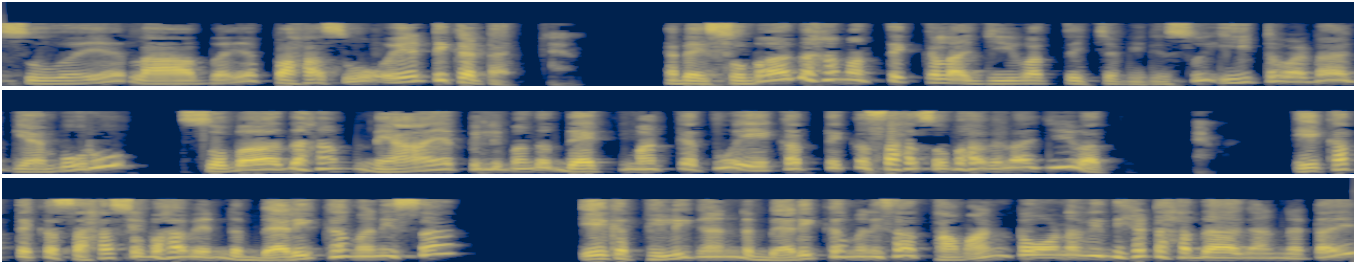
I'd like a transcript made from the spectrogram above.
සුවය, ලාභය, පහසුව ඔය ටිකටයි. හැබැයි සෝබාදහමත් එක්කලා ජීවත් වෙච්ච මිනිස්සු ඊට වඩා ගැඹුරු සෝබාදහම් න්‍යාය පිළිබඳ දැක්මක් ඇතුව ඒකත් එක්ක සහස්වභාව වෙලා ජීවත් ඒකත් එක්ක සහස්වභාව වෙන්න බැරිකම නිසා ඒක පිළිගන්න බැරිකම නිසා Tamanට ඕන විදිහට හදාගන්නටයි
